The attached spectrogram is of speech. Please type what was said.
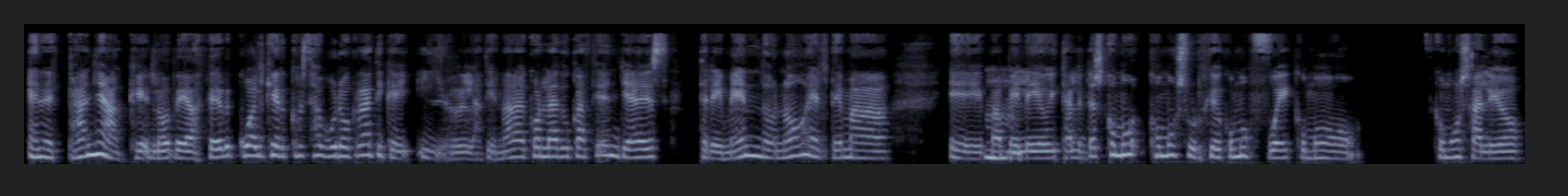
en España, que lo de hacer cualquier cosa burocrática y, relacionada con la educación ya es tremendo, ¿no? El tema eh, papeleo y tal. Entonces, ¿cómo, ¿cómo surgió? ¿Cómo fue? ¿Cómo, cómo salió?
